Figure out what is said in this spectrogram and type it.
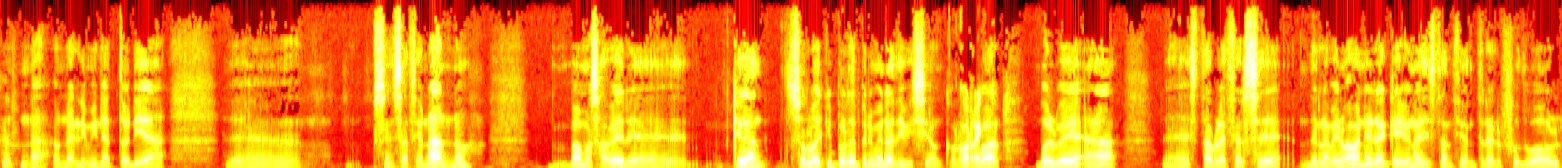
una, una eliminatoria eh, sensacional, ¿no? Vamos a ver, eh, quedan solo equipos de primera división, con Correcto. lo cual vuelve a eh, establecerse de la misma manera que hay una distancia entre el fútbol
